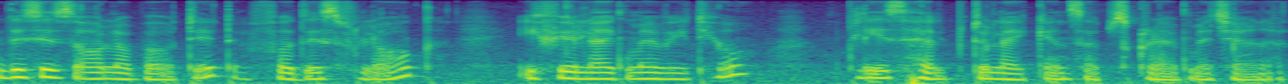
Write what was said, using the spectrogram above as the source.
This is all about it for this vlog. If you like my video please help to like and subscribe my channel.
